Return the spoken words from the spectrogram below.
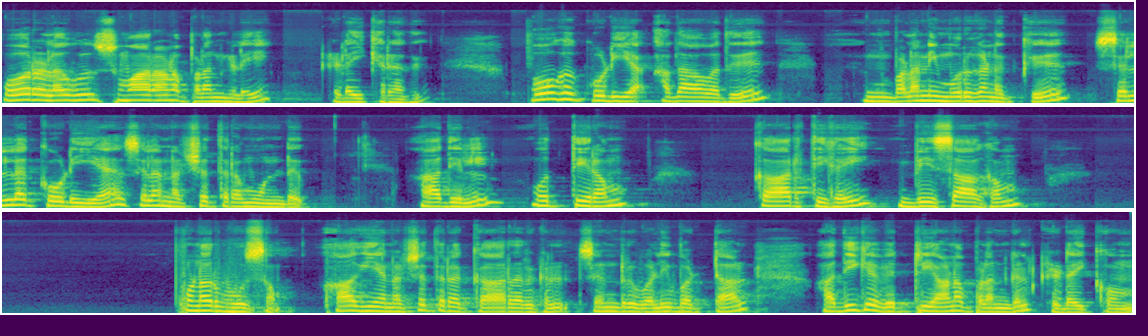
ஓரளவு சுமாரான பலன்களே கிடைக்கிறது. போகக்கூடிய அதாவது பழனி முருகனுக்கு செல்லக்கூடிய சில நட்சத்திரம் உண்டு. அதில் உத்திரம் கார்த்திகை விசாகம் புனர்பூசம். ஆகிய நட்சத்திரக்காரர்கள் சென்று வழிபட்டால் அதிக வெற்றியான பலன்கள் கிடைக்கும்.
